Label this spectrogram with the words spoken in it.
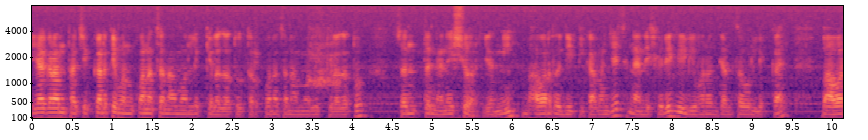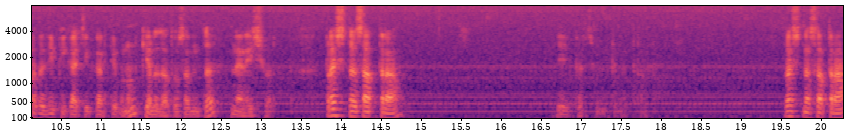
या ग्रंथाचे कर्ते म्हणून कोणाचा नामोल्लेख केला जातो? तर कोणाचा नामोल्लेख केला जातो? संत ज्ञानेश्वर यांनी भावार्थ दीपिका म्हणजेच ज्ञानेश्वरी लिहिली म्हणून त्यांचा उल्लेख काय? भावार्थ दीपिकाची कर्ते म्हणून केला जातो संत ज्ञानेश्वर. प्रश्न सतरा. एकच मिनिट मित्रांनो. प्रश्न सतरा.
